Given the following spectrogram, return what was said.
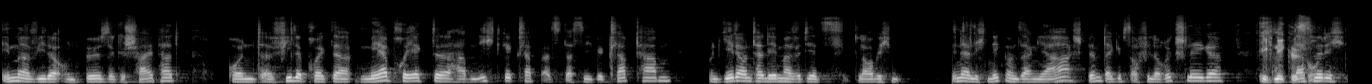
immer wieder und böse gescheitert. Und äh, viele Projekte, mehr Projekte haben nicht geklappt, als dass sie geklappt haben. Und jeder Unternehmer wird jetzt, glaube ich, innerlich nicken und sagen, ja, stimmt, da gibt es auch viele Rückschläge. Ich nicke das schon. Würde ich,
